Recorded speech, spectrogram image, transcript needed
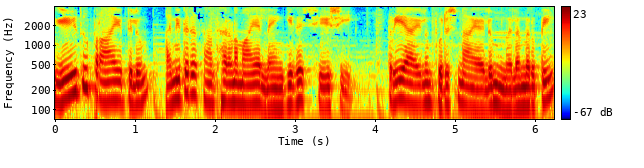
ഏതു പ്രായത്തിലും അനിതര സാധാരണമായ ലൈംഗിക ശേഷി സ്ത്രീയായാലും പുരുഷനായാലും നിലനിർത്തി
